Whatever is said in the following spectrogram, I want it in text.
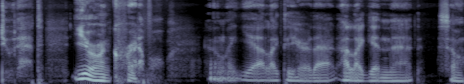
do that? You're incredible. And I'm like, Yeah, I like to hear that. I like getting that. So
